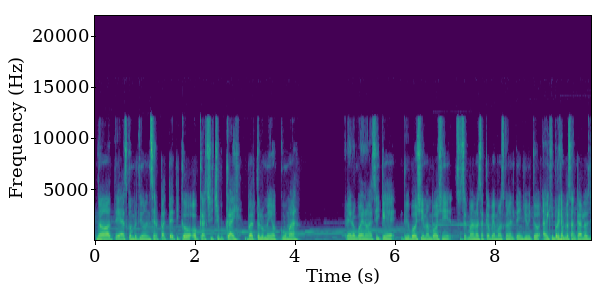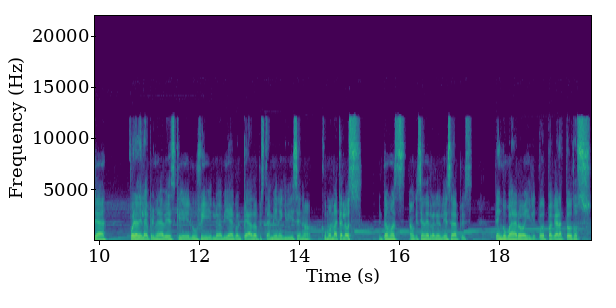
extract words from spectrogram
no te has convertido en un ser patético, Okashichibukai, Bartolomeo Kuma. Pero bueno, así que Riboshi Mamboshi, sus hermanos, acabemos con el Tenjubito. Aquí, por ejemplo, San Carlos ya fuera de la primera vez que Luffy lo había golpeado, pues también aquí dice, ¿no? Kuma, mátalos. Entonces, aunque sean de la realeza, pues tengo varo y le puedo pagar a todos.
